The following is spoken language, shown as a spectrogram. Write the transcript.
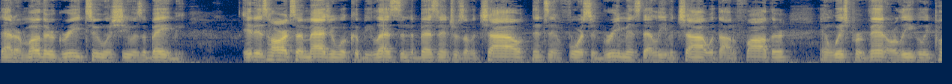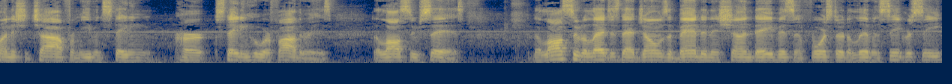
that her mother agreed to when she was a baby. It is hard to imagine what could be less in the best interest of a child than to enforce agreements that leave a child without a father and which prevent or legally punish a child from even stating her stating who her father is. The lawsuit says. The lawsuit alleges that Jones abandoned and shunned Davis and forced her to live in secrecy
